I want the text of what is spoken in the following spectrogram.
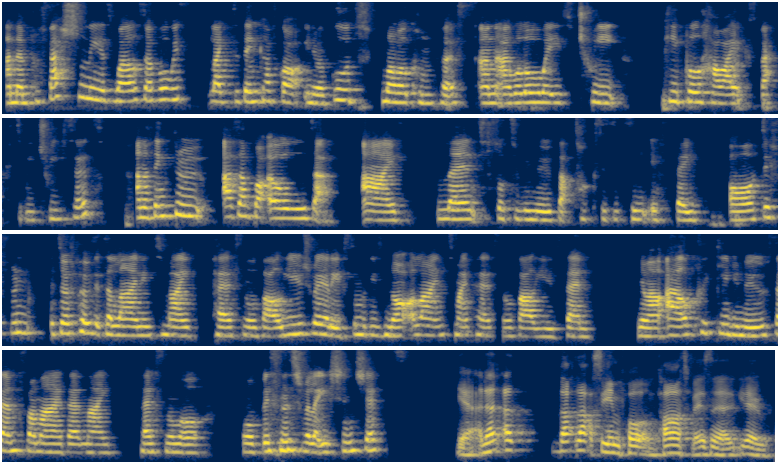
and then professionally as well. So I've always liked to think I've got you know a good moral compass, and I will always treat people how I expect to be treated. And I think through as I've got older, I've learned to sort of remove that toxicity if they are different. So I suppose it's aligning to my personal values, really. If somebody's not aligned to my personal values, then you know I'll, I'll quickly remove them from either my personal or or business relationships. Yeah, and that, that that's the important part of it, isn't it? You know,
